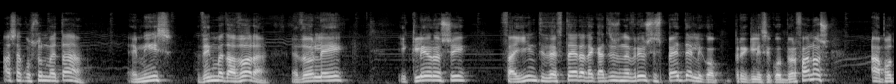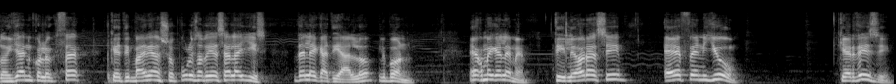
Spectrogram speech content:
ας ακουστούν μετά. Εμείς δίνουμε τα δώρα. Εδώ λέει η κλήρωση θα γίνει τη Δευτέρα 13 Νοεμβρίου στις 5, λίγο πριν κλείσει η κομπή από τον Γιάννη Κολοκυθά και τη Μαρία Σοπούλου στα παιδιά της αλλαγής. Δεν λέει κάτι άλλο. Λοιπόν, έχουμε και λέμε. Τηλεόραση FNU. Κερδίζει.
